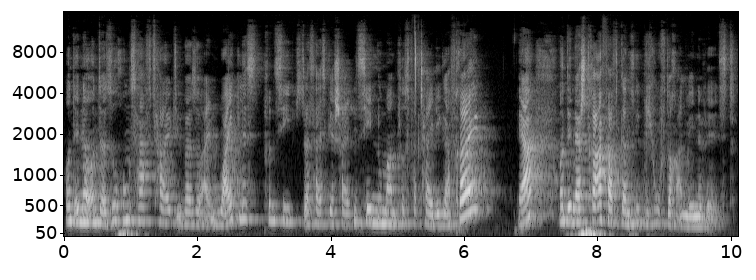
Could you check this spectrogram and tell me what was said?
Und in der Untersuchungshaft halt über so ein Whitelist-Prinzip. Das heißt, wir schalten zehn Nummern plus Verteidiger frei. Ja. Und in der Strafhaft ganz üblich, ruf doch an, wen du willst.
